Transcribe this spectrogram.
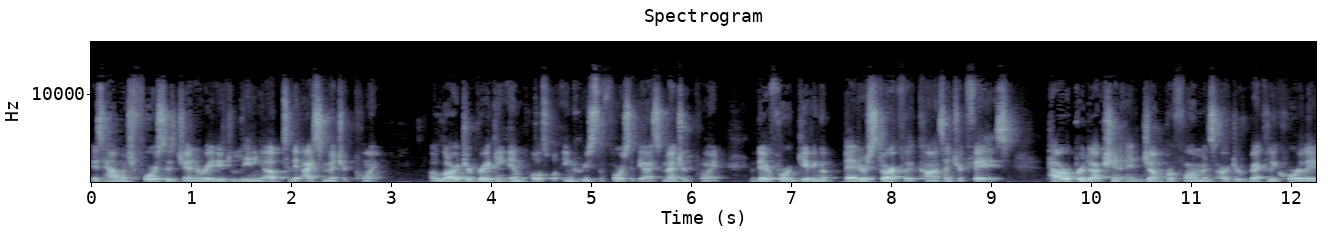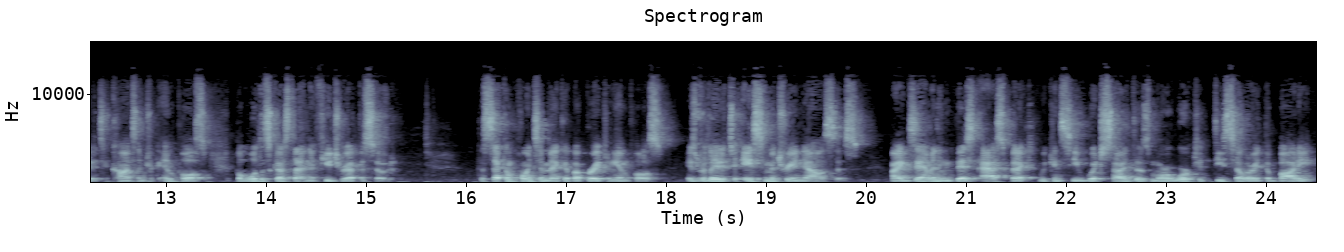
is how much force is generated leading up to the isometric point. A larger braking impulse will increase the force at the isometric point, therefore giving a better start for the concentric phase. Power production and jump performance are directly correlated to concentric impulse, but we'll discuss that in a future episode. The second point to make about braking impulse is related to asymmetry analysis. By examining this aspect, we can see which side does more work to decelerate the body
